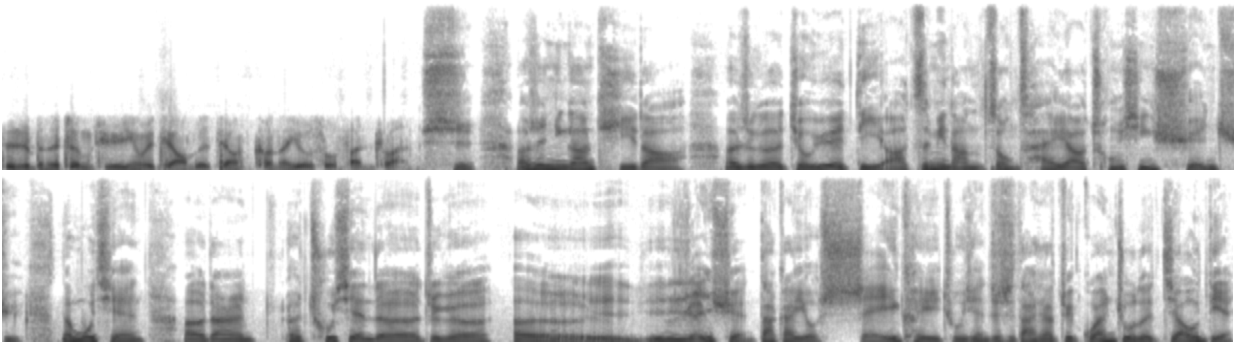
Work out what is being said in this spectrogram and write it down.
这日本的政局因为这样的将可能有所反转。是老师，您刚刚提到啊，呃，这个九月底啊，自民党的总裁要重新选举。那目前呃，当然呃出现的这个呃。人选大概有谁可以出现？这是大家最关注的焦点。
